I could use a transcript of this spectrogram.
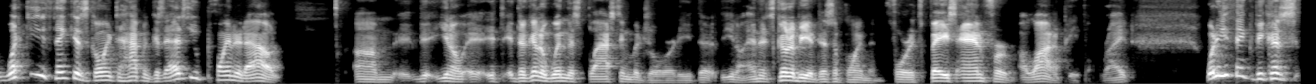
What do you think is going to happen? Because as you pointed out, um, you know, it, it, they're going to win this blasting majority. you know, and it's going to be a disappointment for its base and for a lot of people, right? What do you think? Because,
